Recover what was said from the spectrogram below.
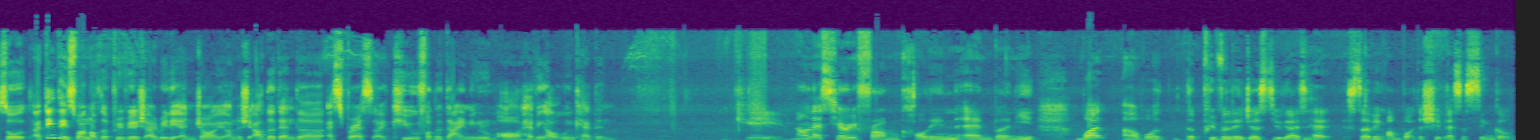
So I think this is one of the privilege I really enjoy on the ship, other than the express like queue for the dining room or having our own cabin. Okay, now let's hear it from Colin and Bernie. What uh, were the privileges you guys had serving on board the ship as a single?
